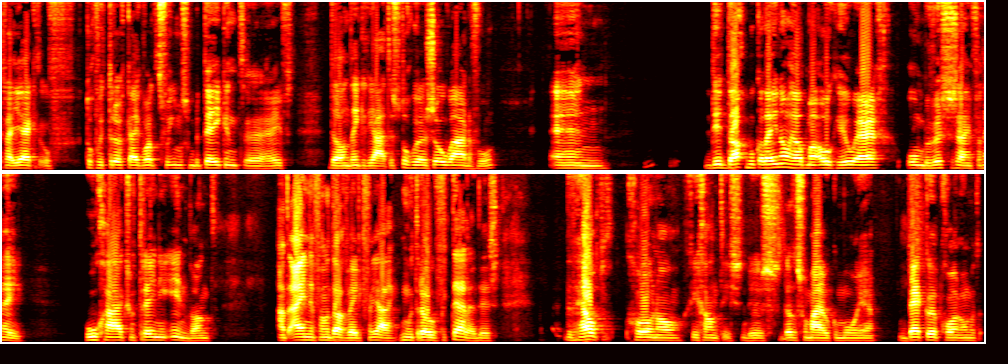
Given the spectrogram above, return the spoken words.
traject of toch weer terugkijkt wat het voor iemand betekend uh, heeft, dan denk ik, ja, het is toch weer zo waardevol. En dit dagboek alleen al helpt me ook heel erg om bewust te zijn van, hé, hey, hoe ga ik zo'n training in? Want aan het einde van de dag weet ik van, ja, ik moet erover vertellen. Dus dat helpt gewoon al gigantisch. Dus dat is voor mij ook een mooie backup, gewoon om het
